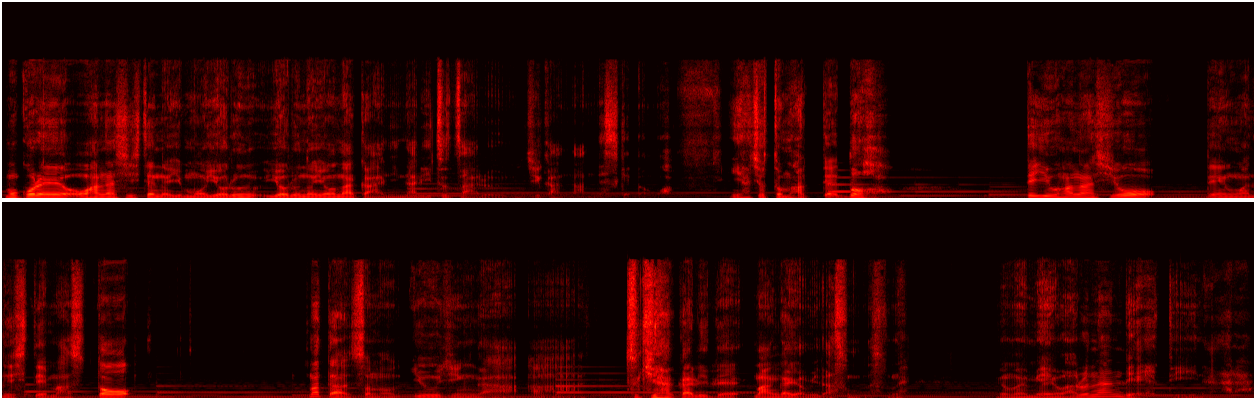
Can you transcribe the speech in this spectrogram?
もうこれお話ししてんのもう夜夜の夜中になりつつある時間なんですけども。いや、ちょっと待ってと。っていう話を電話でしてますと、またその友人が月明かりで漫画読み出すんですね。お前目悪なんでって言いながら、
